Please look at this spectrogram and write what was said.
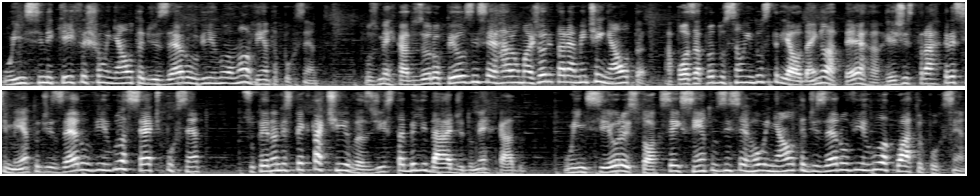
o índice Nikkei fechou em alta de 0,90%. Os mercados europeus encerraram majoritariamente em alta, após a produção industrial da Inglaterra registrar crescimento de 0,7%, superando expectativas de estabilidade do mercado o índice Eurostock 600 encerrou em alta de 0,4%.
